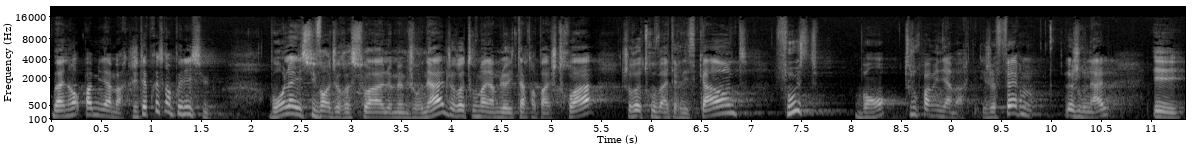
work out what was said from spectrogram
Ben non, pas MediaMarkt. J'étais presque un peu déçu. Bon, l'année suivante, je reçois le même journal, je retrouve Madame Le en page 3, je retrouve Interdiscount, Foust, bon, toujours pas MediaMarkt. Et je ferme le journal, et,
